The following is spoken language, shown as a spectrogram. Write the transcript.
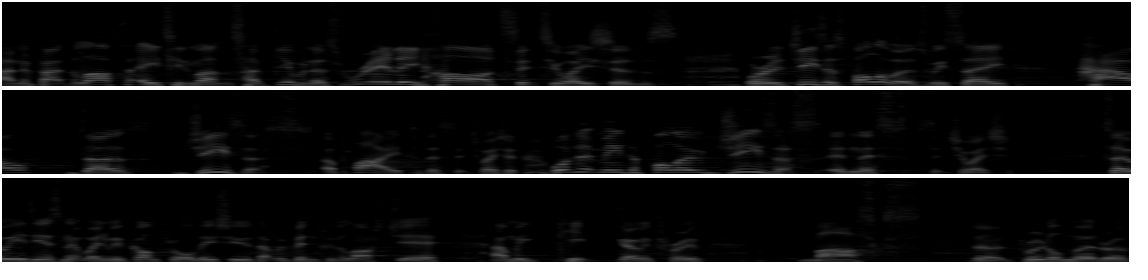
And in fact, the last 18 months have given us really hard situations where, as Jesus followers, we say, How does Jesus apply to this situation? What does it mean to follow Jesus in this situation? So easy, isn't it, when we've gone through all the issues that we've been through the last year and we keep going through masks, the brutal murder of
